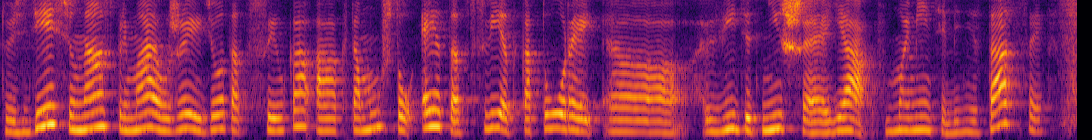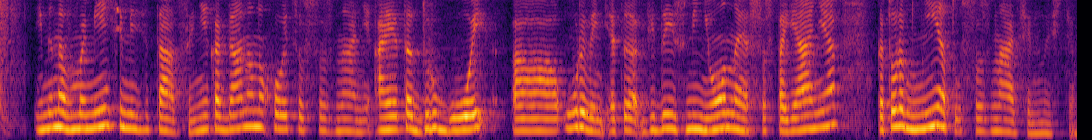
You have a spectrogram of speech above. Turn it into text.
То есть здесь у нас прямая уже идет отсылка а, к тому, что этот свет, который э, видит низшее я в моменте медитации, именно в моменте медитации, не когда она находится в сознании, а это другой э, уровень, это видоизмененное состояние, в котором нету сознательности.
